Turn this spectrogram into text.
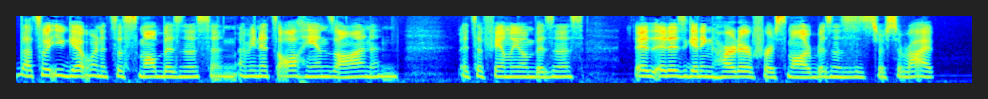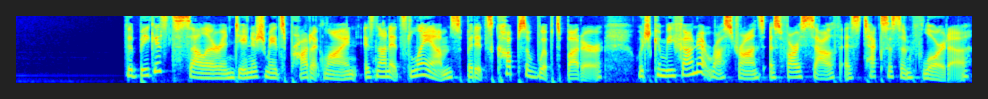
That's what you get when it's a small business, and I mean, it's all hands on, and it's a family owned business. It, it is getting harder for smaller businesses to survive. The biggest seller in Danish Maid's product line is not its lambs, but its cups of whipped butter, which can be found at restaurants as far south as Texas and Florida.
